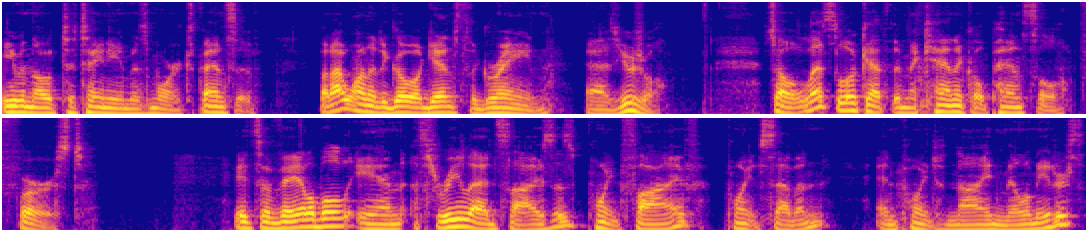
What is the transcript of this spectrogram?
even though titanium is more expensive. But I wanted to go against the grain, as usual. So let's look at the mechanical pencil first. It's available in three lead sizes, 0.5, 0.7, and 0.9 millimeters.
